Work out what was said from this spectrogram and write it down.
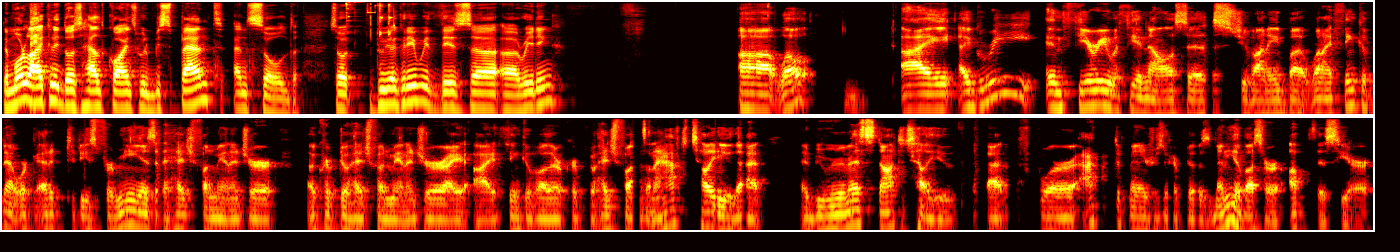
the more likely those held coins will be spent and sold. So do you agree with this uh, uh reading? Uh, well, I agree in theory with the analysis, Giovanni, but when I think of network entities, for me as a hedge fund manager, a crypto hedge fund manager, I, I think of other crypto hedge funds. And I have to tell you that I'd be remiss not to tell you that for active managers of cryptos, many of us are up this year.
